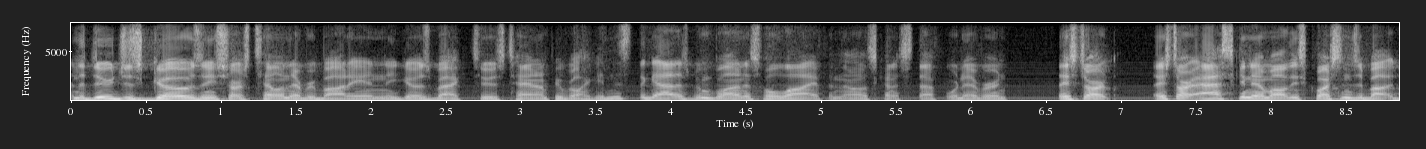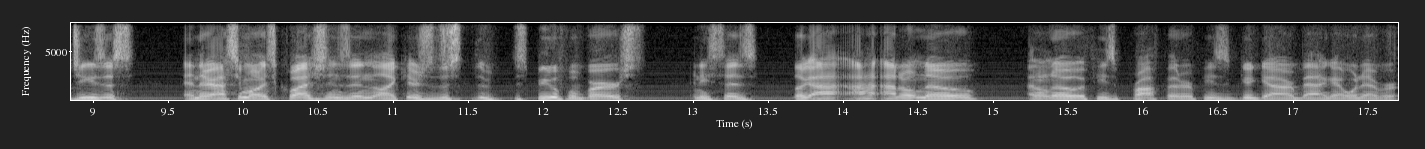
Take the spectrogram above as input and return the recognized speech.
And the dude just goes and he starts telling everybody, and he goes back to his town. People are like, Isn't this the guy that's been blind his whole life? And all this kind of stuff, whatever. And they start, they start asking him all these questions about Jesus and they're asking him all these questions, and like there's this, this beautiful verse, and he says, "Look, I, I, I don't know, I don't know if he's a prophet or if he's a good guy or a bad guy, whatever.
